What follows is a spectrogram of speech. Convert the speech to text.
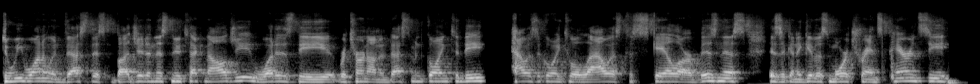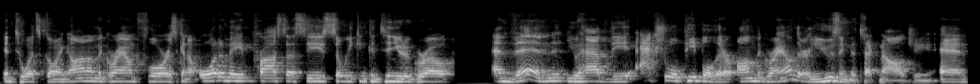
do we want to invest this budget in this new technology? What is the return on investment going to be? How is it going to allow us to scale our business? Is it going to give us more transparency into what's going on on the ground floor? Is it going to automate processes so we can continue to grow? And then you have the actual people that are on the ground that are using the technology. And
